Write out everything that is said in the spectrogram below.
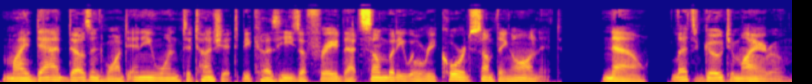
My dad doesn't want anyone to touch it because he's afraid that somebody will record something on it. Now, let's go to my room.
